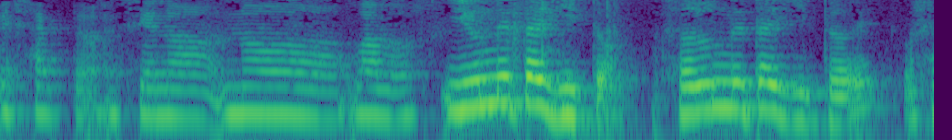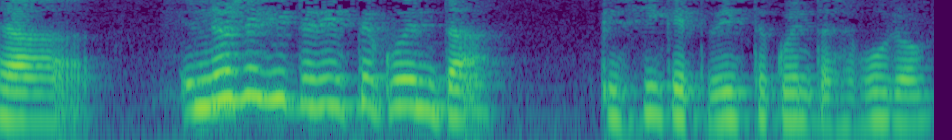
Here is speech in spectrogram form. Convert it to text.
Exacto, es que no, no, vamos. Y un detallito, solo un detallito, ¿eh? O sea, no sé si te diste cuenta, que sí que te diste cuenta seguro,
